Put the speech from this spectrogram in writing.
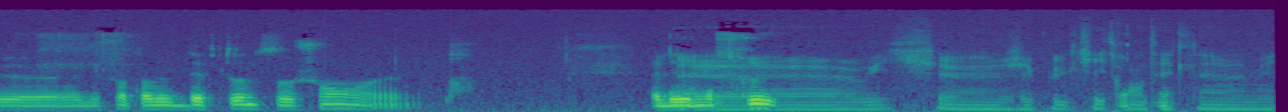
euh, les chanteurs de Deftones au chant, euh, elle est monstrueuse. Euh, j'ai plus le titre en tête là, mais.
